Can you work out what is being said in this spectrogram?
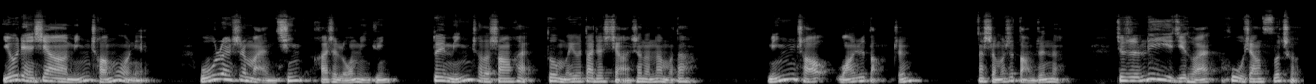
有点像明朝末年，无论是满清还是农民军，对明朝的伤害都没有大家想象的那么大。明朝亡于党争，那什么是党争呢？就是利益集团互相撕扯，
